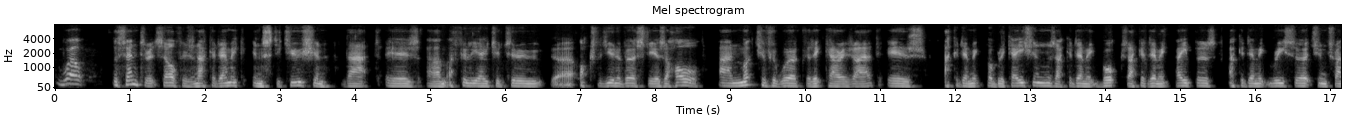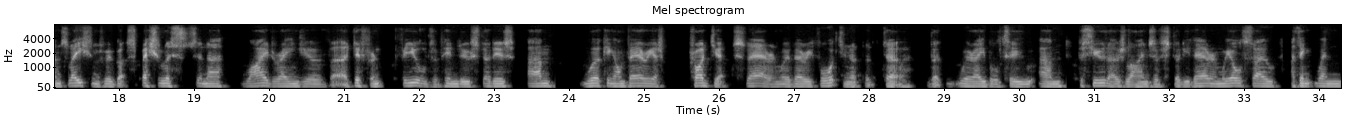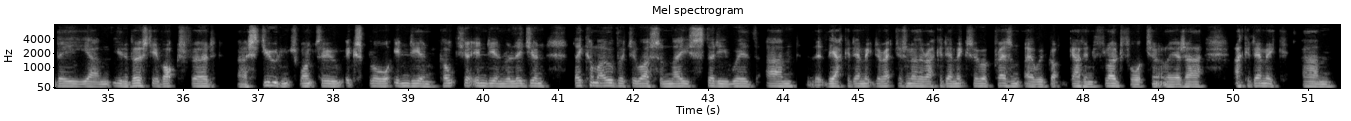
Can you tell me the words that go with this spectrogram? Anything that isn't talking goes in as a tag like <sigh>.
Well, the centre itself is an academic institution that is um, affiliated to uh, Oxford University as a whole. And much of the work that it carries out is academic publications, academic books, academic papers, academic research and translations. We've got specialists in a wide range of uh, different fields of Hindu studies um, working on various projects there. And we're very fortunate that uh, that we're able to um, pursue those lines of study there. And we also, I think, when the um, University of Oxford uh, students want to explore Indian culture, Indian religion, they come over to us and they study with um, the, the, academic directors and other academics who are present there. We've got Gavin Flood, fortunately, as our academic um,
